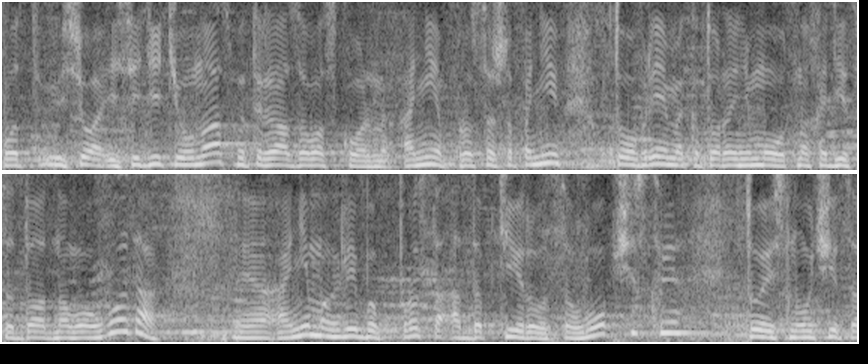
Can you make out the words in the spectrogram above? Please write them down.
вот и все, и сидите у нас, мы три раза вас кормим, а нет, просто чтобы они в то время, которое они могут находиться до одного года, э, они могли бы просто адаптироваться в обществе, то есть научиться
